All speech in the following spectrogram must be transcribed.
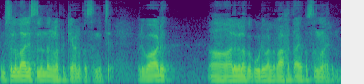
നബിസല്ലാ അലൈഹി സ്വലം തങ്ങളെ പറ്റിയാണ് പ്രസംഗിച്ചത്. ഒരുപാട് ആളുകളൊക്കെ കൂടി വളരെ റാഹത്തായ പ്രസംഗമായിരുന്നു.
